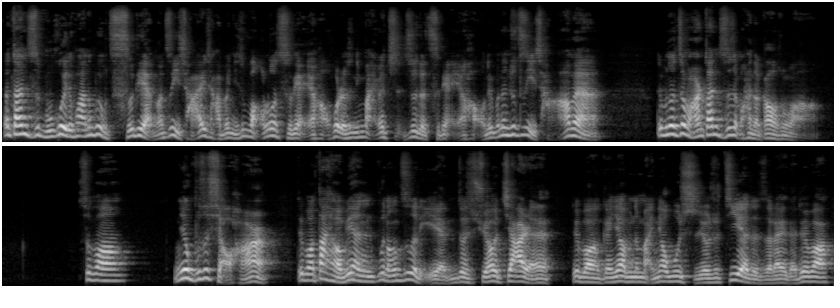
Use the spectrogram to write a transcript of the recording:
那单词不会的话，那不有词典吗？自己查一查呗。你是网络词典也好，或者是你买个纸质的词典也好，对吧？那就自己查呗，对不？那这玩意儿单词怎么还得告诉我？是吧？你又不是小孩儿，对吧？大小便不能自理，你这需要家人，对吧？跟要不那买尿不湿，又是戒指之类的，对吧？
